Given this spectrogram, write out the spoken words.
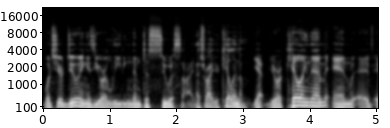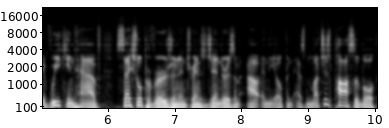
what you're doing is you are leading them to suicide. That's right. You're killing them. Yep, you're killing them. And if, if we can have sexual perversion and transgenderism out in the open as much as possible,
